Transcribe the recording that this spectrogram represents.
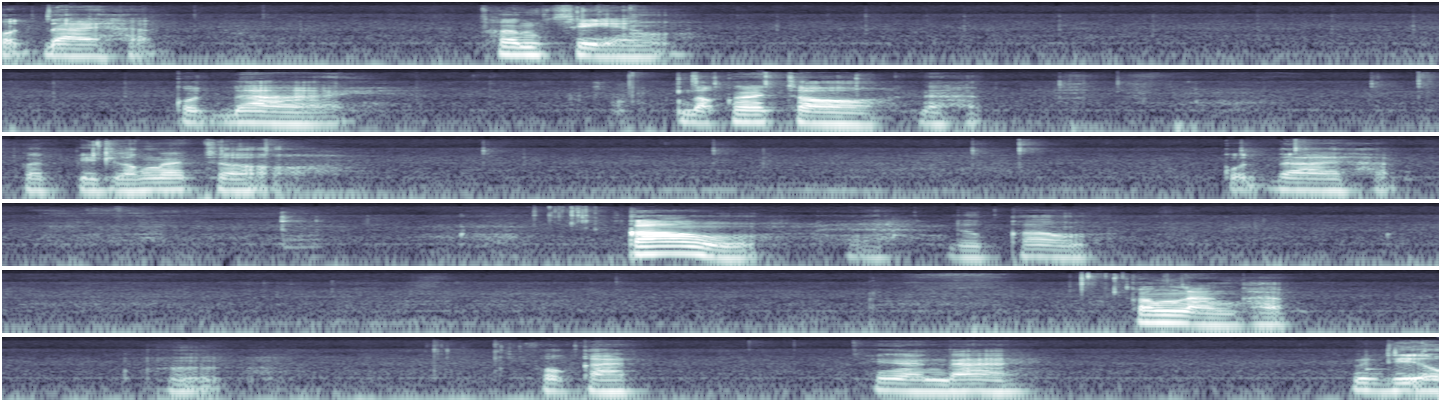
กดได้ครับ เพิ่มเสียง กดได้ล็อกหน้าจอนะครับเปิดปิดล็อกหน้าจอ กดได้ครับ กล้องดูกล้อง กล้องหลังครับโฟกัสใช้งานได้วิดีโอ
